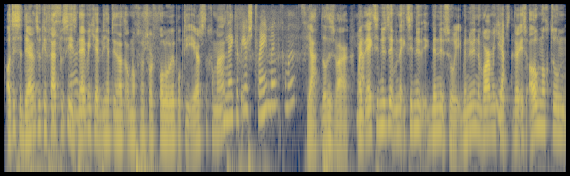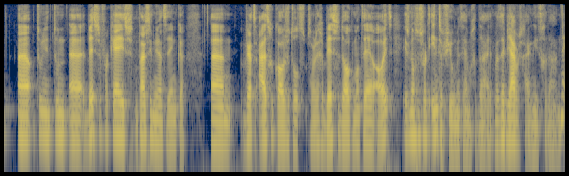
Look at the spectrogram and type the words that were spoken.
Oh, het is de derde natuurlijk in feite precies. Nee, want je hebt, je hebt inderdaad ook nog zo'n soort follow-up op die eerste gemaakt. Nee, ik heb eerst Trainman gemaakt. Ja, dat is waar. Maar nee, ik zit nu, te- ik zit nu, ik ben nu, sorry, ik ben nu in de war, want je Ja. hebt, er is ook nog toen, eh, toen, toen eh, het beste voor Kees, want daar zit ik nu aan te denken, ehm, werd uitgekozen tot, zou maar zeggen, beste documentaire ooit, is er nog een soort interview met hem gedraaid. Maar dat heb jij waarschijnlijk niet gedaan. Nee.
